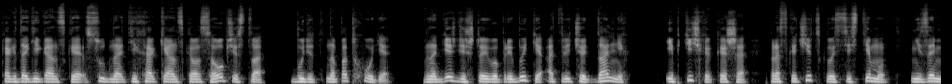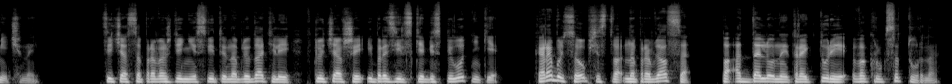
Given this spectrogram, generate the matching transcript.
когда гигантское судно Тихоокеанского сообщества будет на подходе, в надежде, что его прибытие отвлечет дальних, и птичка Кэша проскочит сквозь систему незамеченной. Сейчас в сопровождении свиты наблюдателей, включавшей и бразильские беспилотники, корабль сообщества направлялся по отдаленной траектории вокруг Сатурна,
